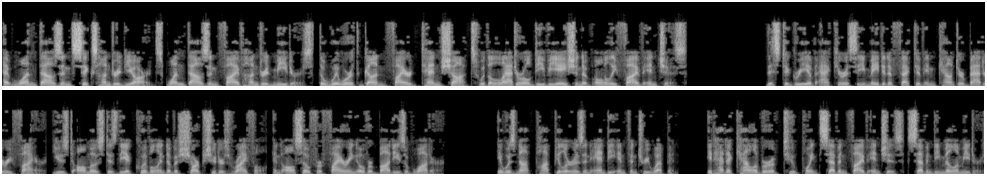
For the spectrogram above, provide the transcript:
"...at 1,600 yards 1,500 meters the Whitworth gun fired 10 shots with a lateral deviation of only 5 inches." This degree of accuracy made it effective in counter-battery fire, used almost as the equivalent of a sharpshooter's rifle, and also for firing over bodies of water. It was not popular as an anti-infantry weapon. It had a caliber of 2.75 inches 70 mm.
